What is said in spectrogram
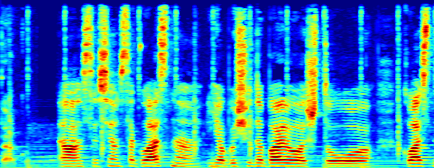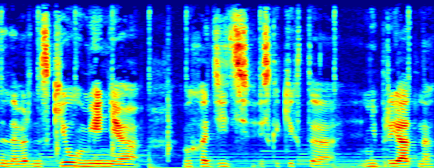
так вот. А, совсем согласна. Я бы еще добавила, что классный, наверное, скилл, умение выходить из каких-то неприятных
